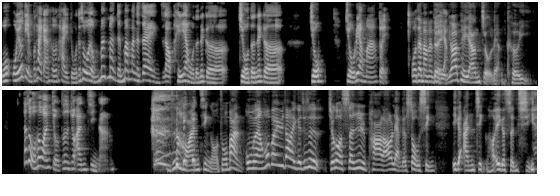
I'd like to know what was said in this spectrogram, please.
我我有点不太敢喝太多，但是我有慢慢的、慢慢的在你知道培养我的那个酒的那个酒酒量吗？对，我在慢慢培养，又要培养酒量，可以。但是我喝完酒真的就安静啊！你真的好安静哦，怎么办？我们俩会不会遇到一个就是结果生日趴，然后两个寿星，一个安静，然后一个生气？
